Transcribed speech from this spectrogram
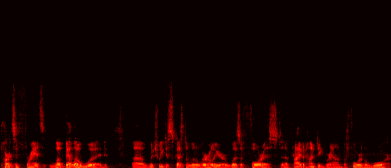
parts of France, well, Belleau Wood uh, which we discussed a little earlier, was a forest, a private hunting ground before the war.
